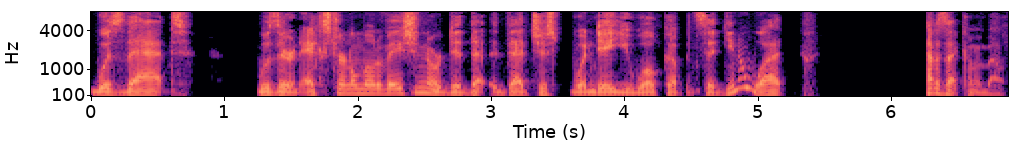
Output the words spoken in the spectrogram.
Was that, was there an external motivation or did that, that just one day you woke up and said, you know what? How does that come about?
